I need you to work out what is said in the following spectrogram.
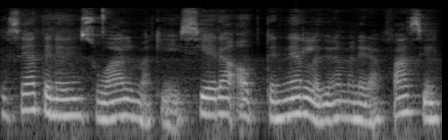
desea tener en su alma, quisiera obtenerla de una manera fácil,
